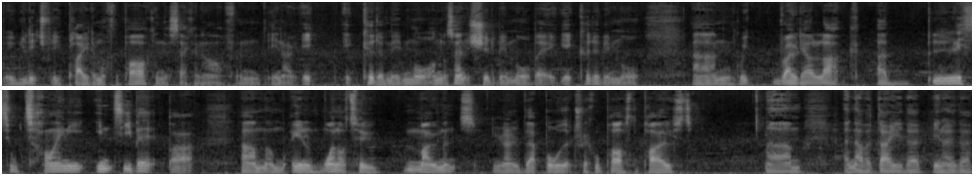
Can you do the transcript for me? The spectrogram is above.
who, literally played them off the park in the second half. And you know, it it could have been more. I'm not saying it should have been more, but it, it could have been more. Um, we rode our luck a little tiny incy bit, but um, in one or two moments, you know, that ball that trickled past the post. Um, another day that you know the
